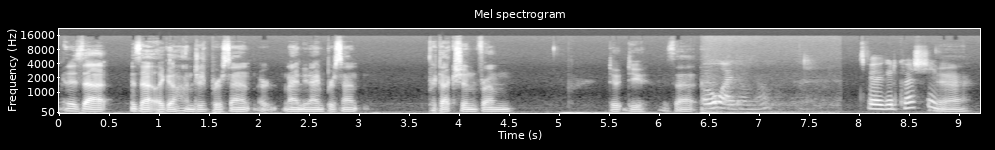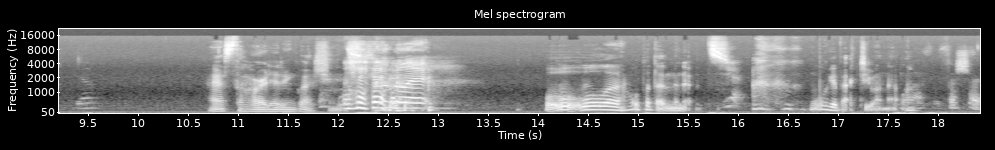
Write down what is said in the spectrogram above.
And is that is that like a hundred percent or ninety nine percent protection from? Do, do you is that Oh, I don't know. It's a very good question. yeah? Yeah. I asked the hard hitting questions. We'll we'll, uh, we'll put that in the notes. Yeah. We'll get back to you on that one. For sure.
